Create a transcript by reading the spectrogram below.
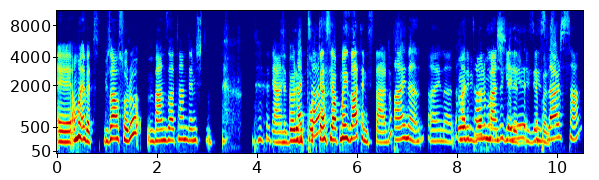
Ee, ama evet güzel soru. Ben zaten demiştim. Yani böyle bir Hatta podcast yapmayı zaten isterdim. aynen aynen. Böyle bir Hatta bölüm bu bence gelir. Biz yaparız. izlersen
